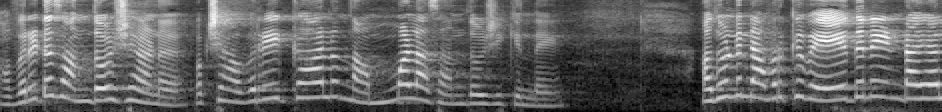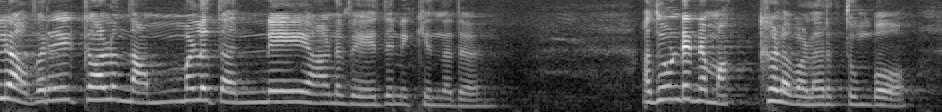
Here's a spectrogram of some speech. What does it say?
അവരുടെ സന്തോഷമാണ് പക്ഷെ അവരെക്കാളും നമ്മളാ സന്തോഷിക്കുന്നേ. അതുകൊണ്ട് തന്നെ അവർക്ക് വേദന ഉണ്ടായാലും അവരെക്കാളും നമ്മൾ തന്നെയാണ് വേദനിക്കുന്നത്. അതുകൊണ്ട് തന്നെ മക്കളെ വളർത്തുമ്പോൾ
